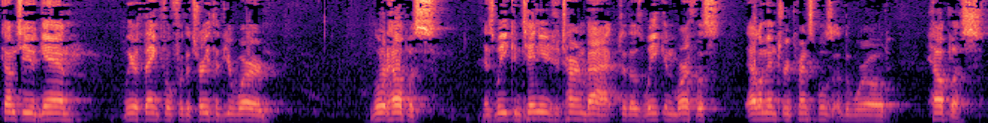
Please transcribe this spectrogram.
come to you again, we are thankful for the truth of your word. Lord, help us as we continue to turn back to those weak and worthless elementary principles of the world. Help us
